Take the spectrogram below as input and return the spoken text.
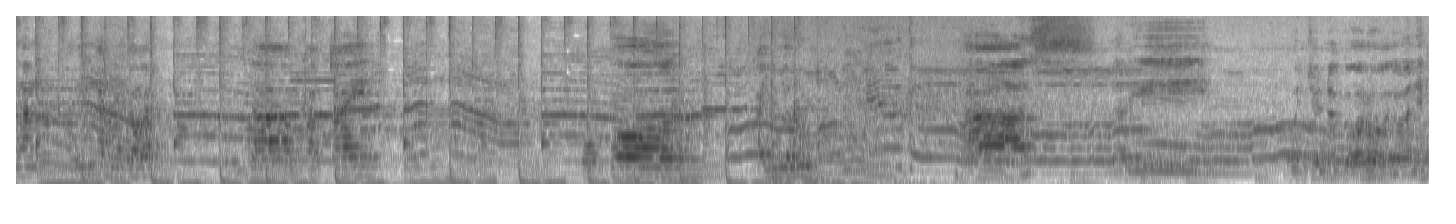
sangat ringan ya kawan. Kita pakai kompor kayu yeru khas dari Bojonegoro kawan ya.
